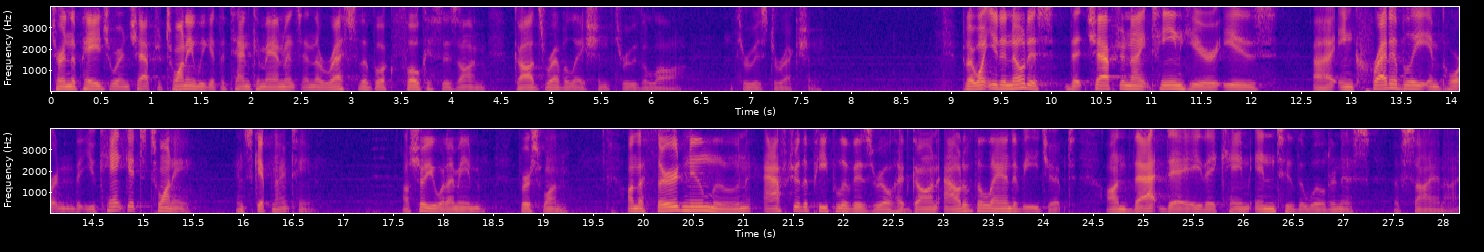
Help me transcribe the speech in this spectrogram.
Turn the page, we're in chapter 20, we get the Ten Commandments, and the rest of the book focuses on God's revelation through the law, through his direction. But I want you to notice that chapter 19 here is uh, incredibly important, that you can't get to 20 and skip 19. I'll show you what I mean. Verse 1. On the third new moon, after the people of Israel had gone out of the land of Egypt, on that day they came into the wilderness of Sinai.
